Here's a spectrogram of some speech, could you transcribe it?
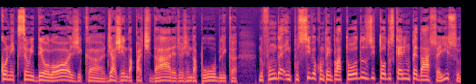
conexão ideológica, de agenda partidária, de agenda pública. No fundo, é impossível contemplar todos e todos querem um pedaço, é isso?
